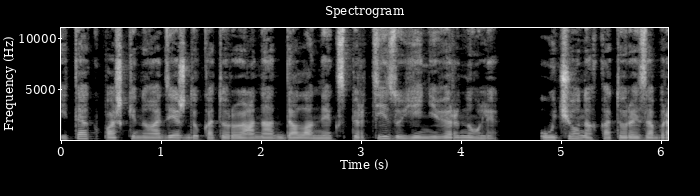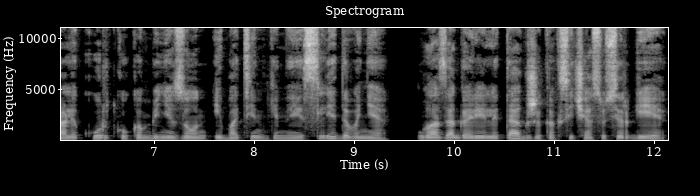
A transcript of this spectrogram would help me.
И так Пашкину одежду, которую она отдала на экспертизу, ей не вернули. У ученых, которые забрали куртку, комбинезон и ботинки на исследование, глаза горели так же, как сейчас у Сергея.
